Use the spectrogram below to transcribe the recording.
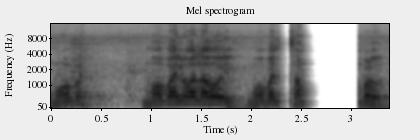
मोबाईल मोबाईलवाला होईल मोबाईल सांभाळून.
